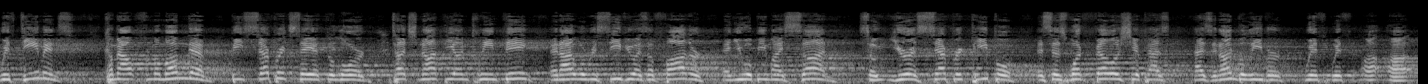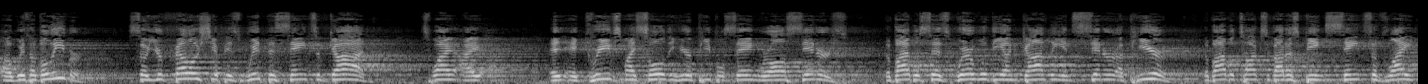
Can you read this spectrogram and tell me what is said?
with demons? Come out from among them. Be separate, saith the Lord. Touch not the unclean thing, and I will receive you as a father, and you will be my son. So you're a separate people. It says, what fellowship has, has an unbeliever with, with, uh, uh, uh, with a believer? So your fellowship is with the saints of God. That's why I, it, it grieves my soul to hear people saying we're all sinners. The Bible says, where will the ungodly and sinner appear? The Bible talks about us being saints of light,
